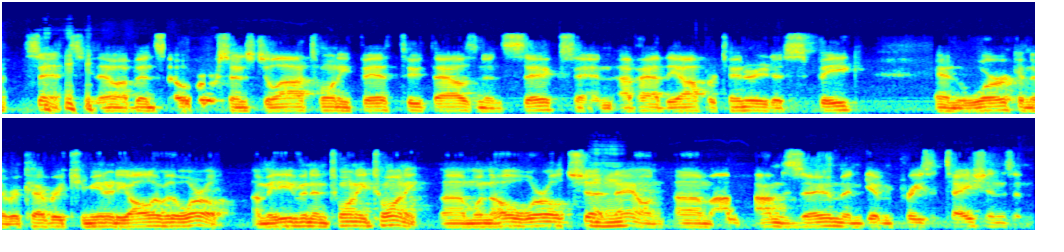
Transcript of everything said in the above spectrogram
since. you know, I've been sober since July 25th, 2006, and I've had the opportunity to speak and work in the recovery community all over the world. I mean, even in 2020, um, when the whole world shut mm-hmm. down, um, I'm, I'm Zoom and giving presentations in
